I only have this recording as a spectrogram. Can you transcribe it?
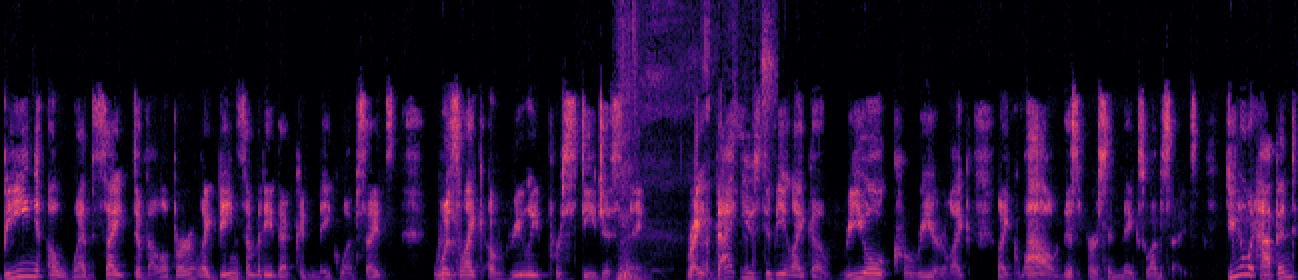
being a website developer, like being somebody that could make websites was like a really prestigious thing. Right? That used to be like a real career. Like like wow, this person makes websites. Do you know what happened?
